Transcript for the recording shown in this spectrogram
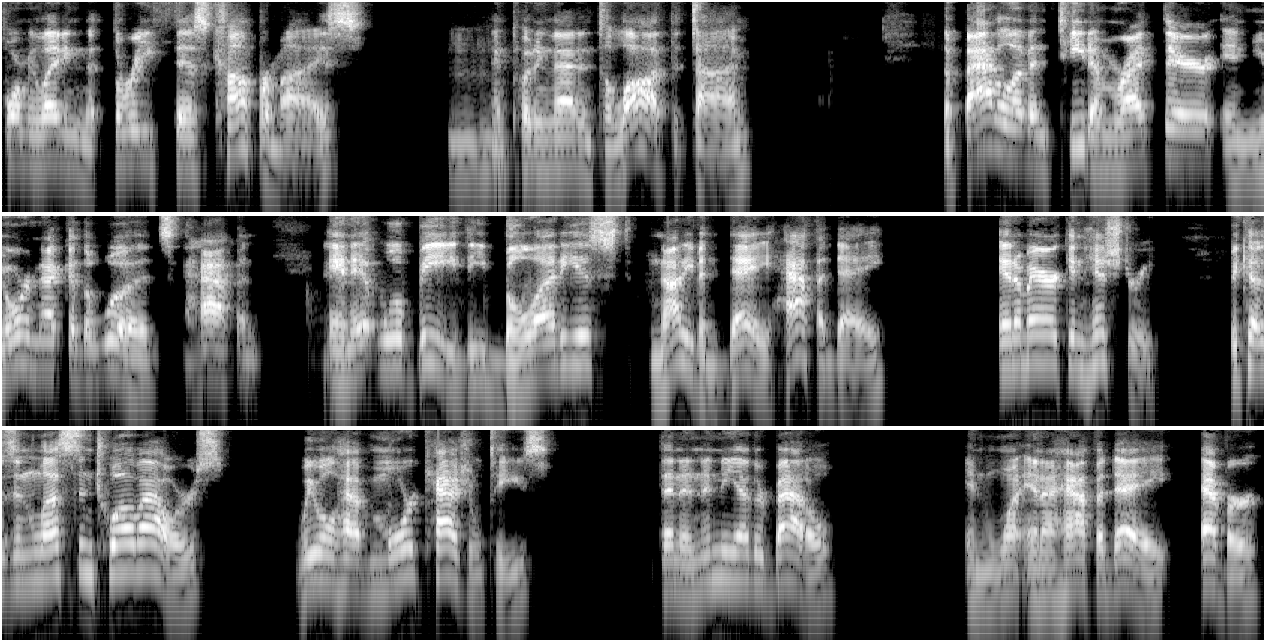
formulating the Three Fifths Compromise mm-hmm. and putting that into law at the time. The Battle of Antietam, right there in your neck of the woods, happened. And it will be the bloodiest, not even day, half a day in American history. Because in less than 12 hours, we will have more casualties than in any other battle in one in a half a day ever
